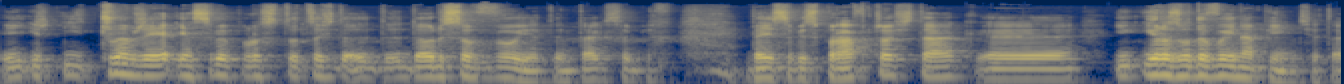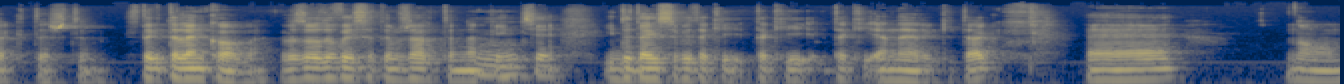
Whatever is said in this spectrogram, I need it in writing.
i, i, czułem, że ja, ja, sobie po prostu coś do, do, dorysowuję tym, tak, sobie, daję sobie sprawczość, tak, yy, i, i rozładowuję napięcie, tak, też tym, te, lękowe, rozładowuję sobie tym żartem napięcie mm. i dodaję sobie takiej, takiej, takiej energii, tak, no,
